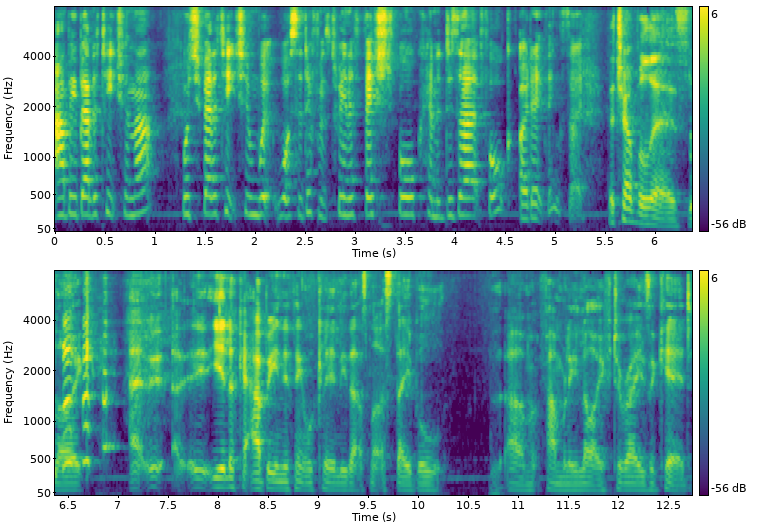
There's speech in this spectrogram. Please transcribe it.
Abi better teach him that? Would she better teach him what's the difference between a fish fork and a dessert fork? I don't think so. The trouble is, like, uh, you look at Abi and you think, well, clearly that's not a stable um, family life to raise a kid.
